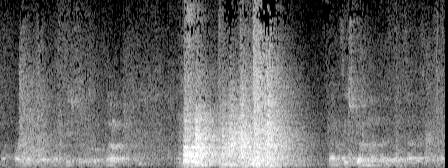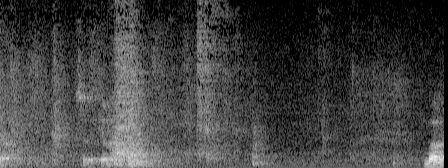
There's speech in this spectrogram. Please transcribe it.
A favor de Francisco, por lo cual. Francisco Hernández González. Seleccionado. Vale,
